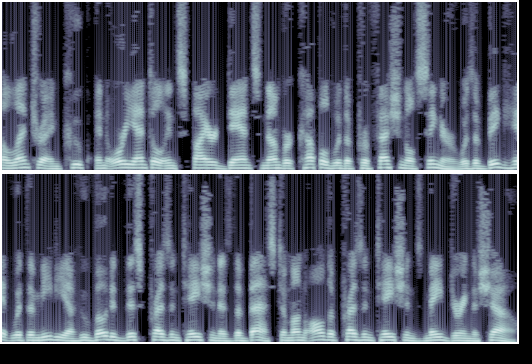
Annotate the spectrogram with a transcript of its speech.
Elantra and Coupe, an Oriental-inspired dance number coupled with a professional singer was a big hit with the media who voted this presentation as the best among all the presentations made during the show.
